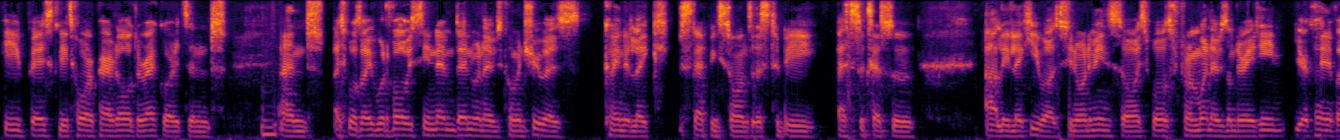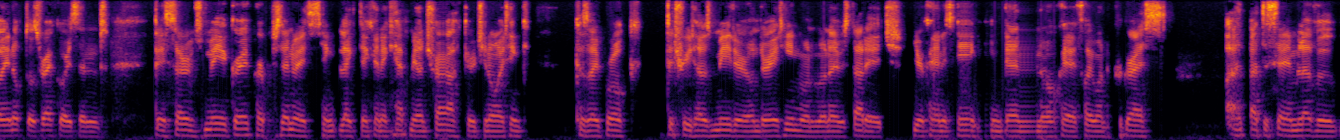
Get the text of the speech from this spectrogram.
he basically tore apart all the records and and I suppose I would have always seen them then when I was coming through as kind of like stepping stones as to be a successful athlete like he was. You know what I mean? So I suppose from when I was under eighteen, you're kind of eyeing up those records, and they served me a great purpose anyway. To think like they kind of kept me on track, or you know, I think because I broke the three thousand meter under eighteen one when I was that age, you're kind of thinking then, okay, if I want to progress at, at the same level,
